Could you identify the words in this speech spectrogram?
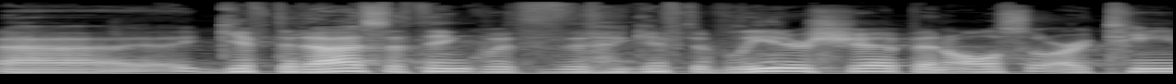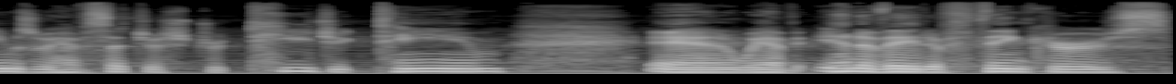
uh, gifted us, I think, with the gift of leadership and also our teams. We have such a strategic team and we have innovative thinkers.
